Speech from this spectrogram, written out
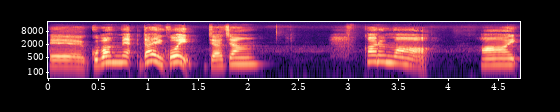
えー、5番目第5位じゃじゃんカルマ。はい。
